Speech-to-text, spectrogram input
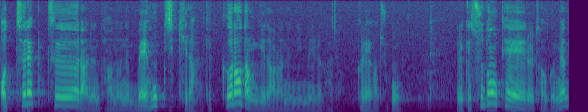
attract라는 단어는 매혹시키다, 이렇게 끌어당기다라는 의미를 가져. 그래가지고 이렇게 수동태를 적으면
